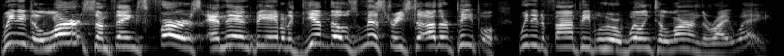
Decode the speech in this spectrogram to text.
We need to learn some things first and then be able to give those mysteries to other people. We need to find people who are willing to learn the right way.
